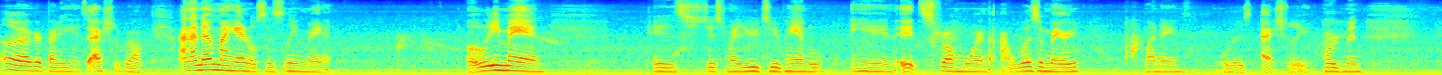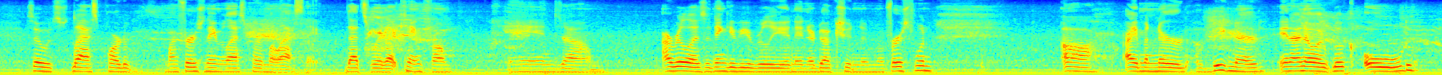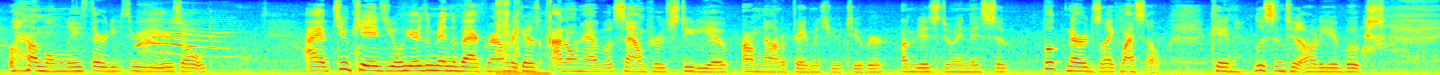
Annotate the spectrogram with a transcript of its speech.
Hello everybody, it's Ashley Brock. And I know my handle says Lee Man. Lee Man is just my YouTube handle and it's from when I wasn't married. My name was Ashley Hordman. So it's last part of my first name and last part of my last name. That's where that came from. And um, I realized I didn't give you really an introduction in my first one. Uh, I'm a nerd, a big nerd, and I know I look old I'm only 33 years old. I have two kids. You'll hear them in the background because I don't have a soundproof studio. I'm not a famous YouTuber. I'm just doing this so book nerds like myself can listen to audiobooks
